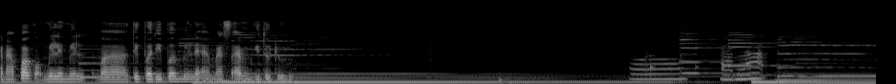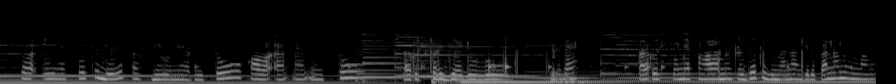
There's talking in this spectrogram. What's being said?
Kenapa kok milih-milih tiba-tiba milih MSM gitu dulu? Oh, karena seingatku tuh dulu pas di UNER itu kalau MM itu harus kerja dulu, maksudnya harus punya pengalaman kerja atau gimana gitu karena memang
